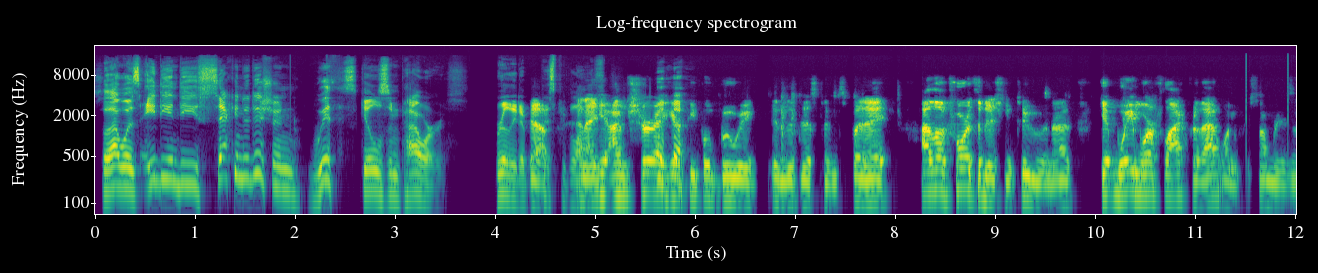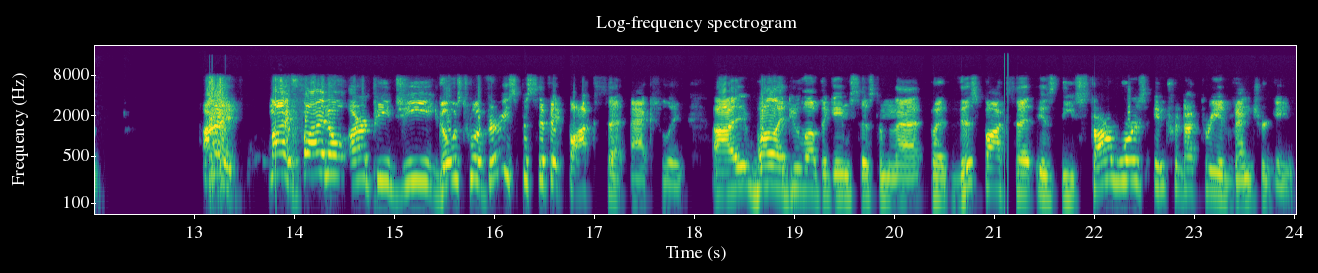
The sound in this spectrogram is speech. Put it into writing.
So that was AD&D second edition with skills and powers. Really to Yeah, piss people And off. I, I'm sure I hear people booing in the distance, but hey, I love fourth edition too, and I get way more flack for that one for some reason. All right, my final RPG goes to a very specific box set, actually. Uh, while I do love the game system that, but this box set is the Star Wars Introductory Adventure game.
